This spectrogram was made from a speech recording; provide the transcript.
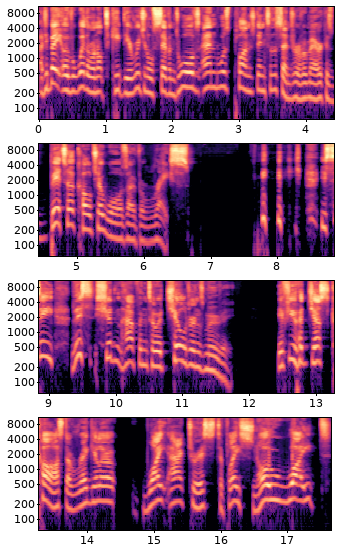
A debate over whether or not to keep the original Seven Dwarves and was plunged into the center of America's bitter culture wars over race. you see, this shouldn't happen to a children's movie. If you had just cast a regular white actress to play Snow White,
